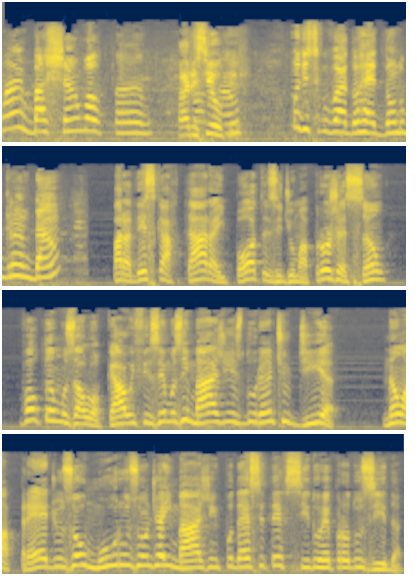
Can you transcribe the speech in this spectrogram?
Lá embaixo, voltando. Parecia o quê? Um disco voador redondo, grandão. Para descartar a hipótese de uma projeção, voltamos ao local e fizemos imagens durante o dia. Não há prédios ou muros onde a imagem pudesse ter sido reproduzida.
